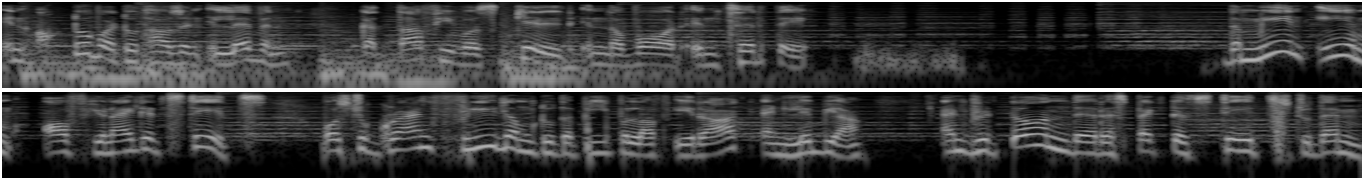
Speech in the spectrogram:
in October 2011, Gaddafi was killed in the war in Sirte. The main aim of United States was to grant freedom to the people of Iraq and Libya and return their respective states to them.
